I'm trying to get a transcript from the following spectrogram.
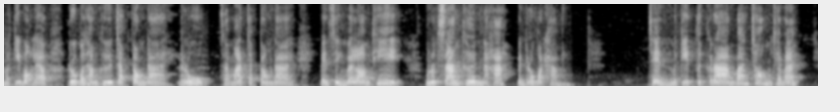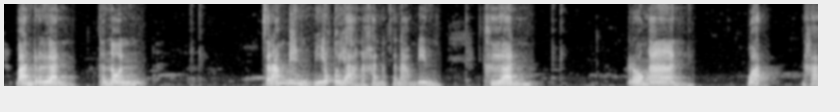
เมื่อกี้บอกแล้ว รูปธรรมคือจับต้องได้ รูปสามารถจับต้องได้ เป็นสิ่งแวดล้อมที่มนุษย์สร้างขึ้นนะคะ เป็นรูปธรรม เช่น เมื่อกี้ตึกรามบ้านช่องใช่ไหมบ้านเรือน ถนน สนามบินนี่ยกตัวอย่างนะคะสนามบิน เขื่อน โรงงาน วัดนะคะ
